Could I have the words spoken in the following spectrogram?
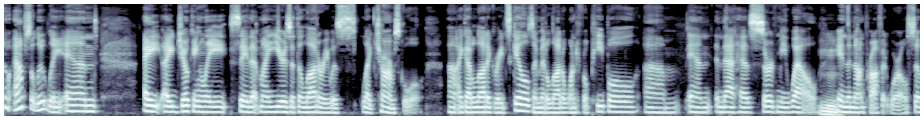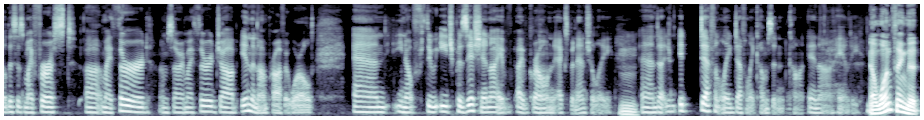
Oh, absolutely. And I, I jokingly say that my years at the lottery was like charm school. Uh, I got a lot of great skills. I met a lot of wonderful people, um, and and that has served me well Mm. in the nonprofit world. So this is my first, uh, my third. I'm sorry, my third job in the nonprofit world, and you know through each position, I've I've grown exponentially, Mm. and uh, it, it definitely definitely comes in con- in uh, handy. Now, one thing that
